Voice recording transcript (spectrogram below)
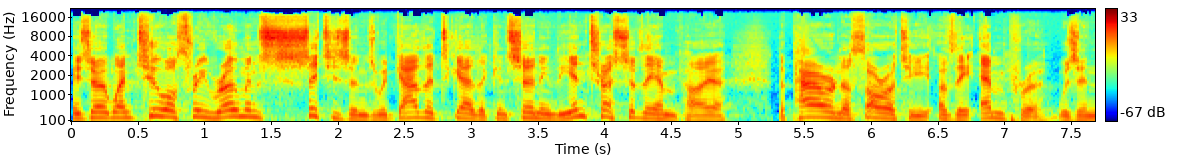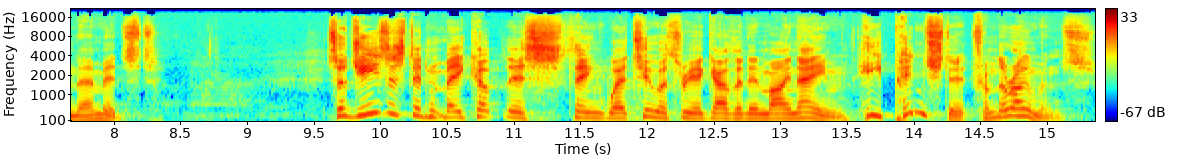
is uh, when two or three Roman citizens were gathered together concerning the interests of the empire, the power and authority of the emperor was in their midst. So Jesus didn't make up this thing where two or three are gathered in my name. He pinched it from the Romans.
